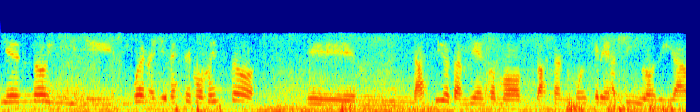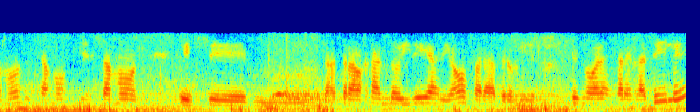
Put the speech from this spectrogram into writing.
viendo y, y bueno, y en este momento eh, ha sido también como bastante muy creativo, digamos, estamos estamos este, trabajando ideas, digamos, para, pero tengo ganas de estar en la tele.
